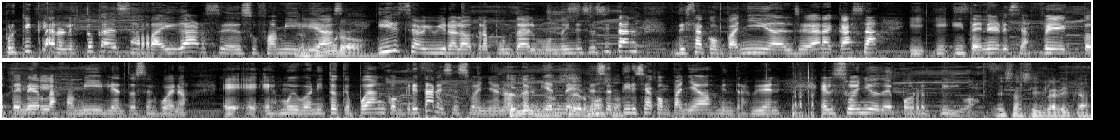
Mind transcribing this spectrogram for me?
porque claro, les toca desarraigarse de sus familias, irse a vivir a la otra punta del mundo y necesitan de esa compañía, del llegar a casa y, y- y tener ese afecto, tener la familia. Entonces, bueno, eh, es muy bonito que puedan concretar ese sueño, ¿no? También de- sentirse acompañados mientras viven el sueño deportivo. Es así, Clarita.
